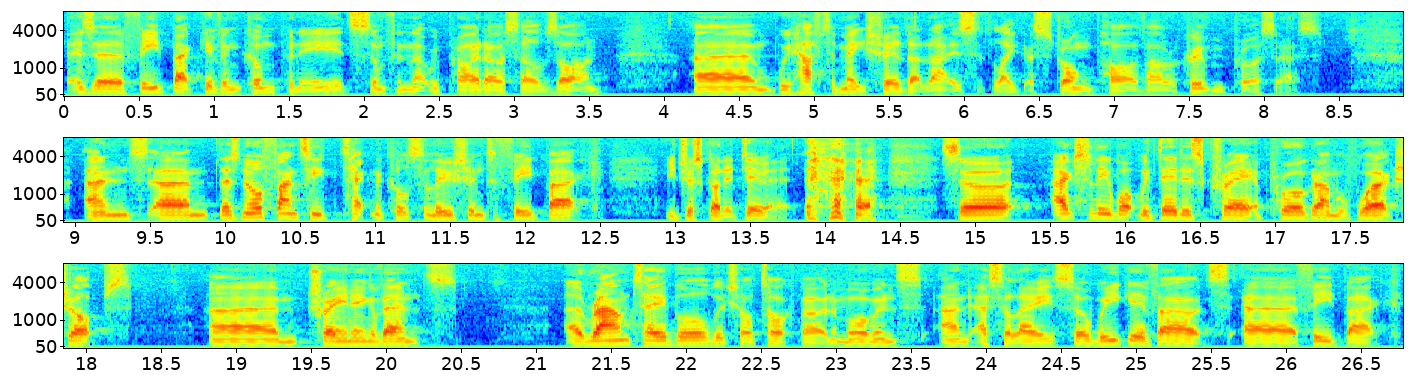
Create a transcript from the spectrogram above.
as a feedback-giving company, it's something that we pride ourselves on. Um, we have to make sure that that is like a strong part of our recruitment process. And um, there's no fancy technical solution to feedback. You just got to do it. so actually what we did is create a program of workshops, um, training events, a roundtable, which I'll talk about in a moment, and SLAs. So we give out uh, feedback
